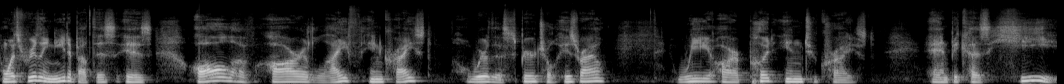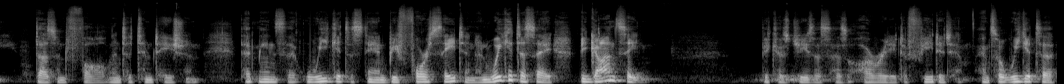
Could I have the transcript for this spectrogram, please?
And what's really neat about this is all of our life in Christ, we're the spiritual Israel, we are put into Christ. And because He doesn't fall into temptation, that means that we get to stand before Satan and we get to say, Begone, Satan because Jesus has already defeated him. And so we get to,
